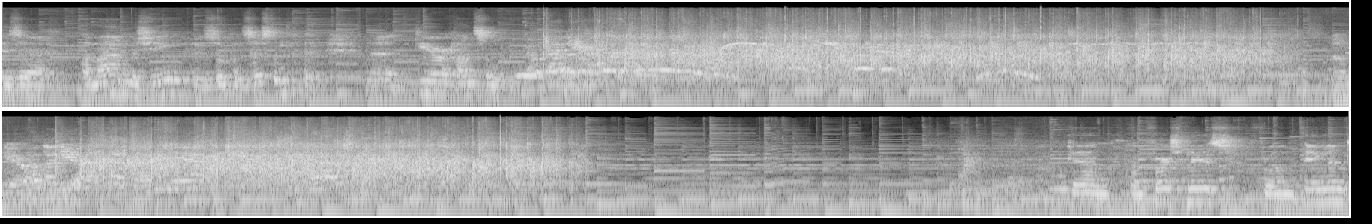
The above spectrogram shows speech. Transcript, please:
Is a, a man machine who's so consistent, uh, Georg Hansen. Okay, and, and first place from England,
